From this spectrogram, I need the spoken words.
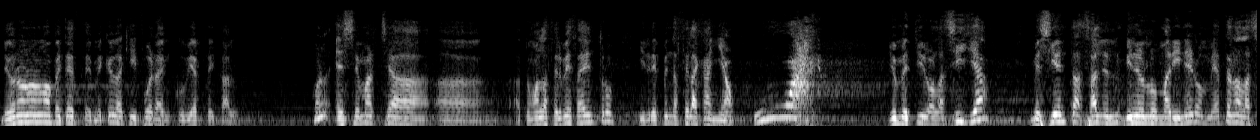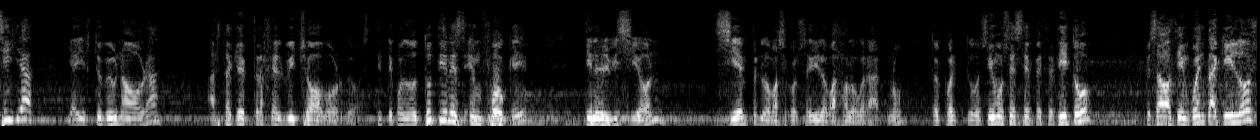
Digo, no, no, no me apetece, me quedo aquí fuera en cubierta y tal. Bueno, él se marcha a, tomar la cerveza adentro y de repente hace la caña. Yo me tiro a la silla, me sienta, salen, vienen los marineros, me atan a la silla y ahí estuve una hora hasta que traje el bicho a bordo. Cuando tú tienes enfoque, tienes visión, siempre lo vas a conseguir, lo vas a lograr, ¿no? Entonces, pues, pusimos ese pececito, pesaba 50 kilos,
